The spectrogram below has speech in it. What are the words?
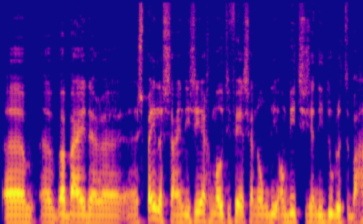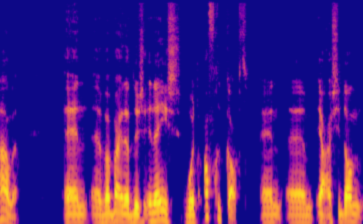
Um, uh, waarbij er uh, spelers zijn die zeer gemotiveerd zijn om die ambities en die doelen te behalen. En waarbij dat dus ineens wordt afgekapt. En um, ja, als je dan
